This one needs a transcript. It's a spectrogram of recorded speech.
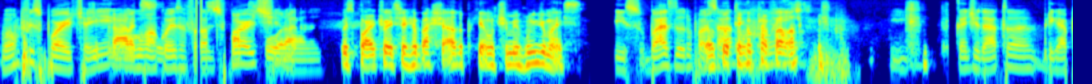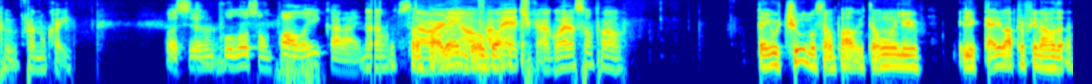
vamos pro esporte aí. Alguma coisa falar do esporte? furar, né? O esporte vai ser rebaixado porque é um time ruim demais. Isso, base do ano É o passado. que eu tenho pra falar. E candidato a brigar pra, pra não cair. Pô, Você não pulou São Paulo aí, caralho? Não, São tá Paulo ordem é alfabética. Agora é o São Paulo. Tem o tio no São Paulo, então ele, ele cai lá pro final da,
